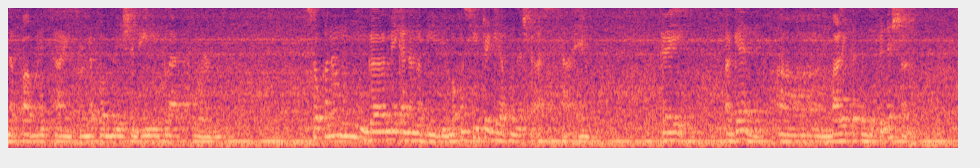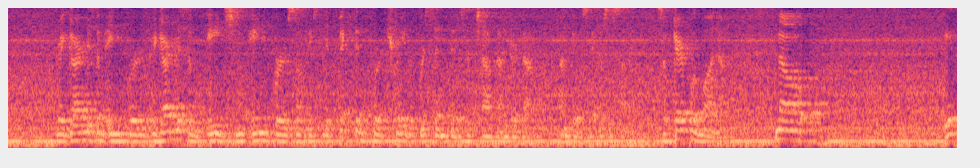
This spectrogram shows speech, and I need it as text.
na publicize or na publish in any platform. So kanang gamay ka na nga video makonsider gyapon na siya as a sayang kay again uh, balik ka sa definition regardless of any per, regardless of age no any person is depicted portrayed or presented as a child under the anti-Osero society so careful mo na now if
